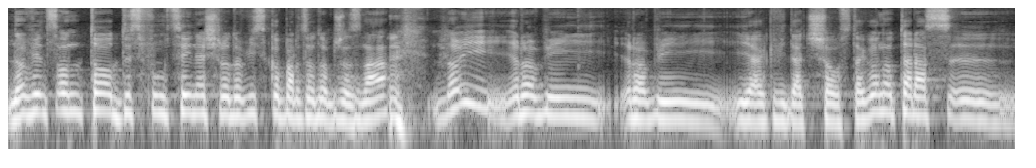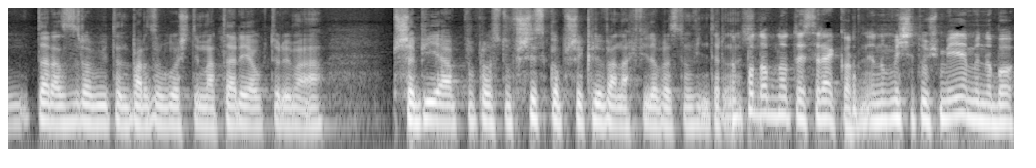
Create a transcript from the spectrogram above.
no więc on to dysfunkcyjne środowisko bardzo dobrze zna, no i robi, robi jak widać show z tego. No teraz, y, teraz zrobił ten bardzo głośny materiał, który ma przebija po prostu wszystko, przykrywa na chwilę obecną w internecie. No, podobno to jest rekord. No, my się tu śmiejemy, no bo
